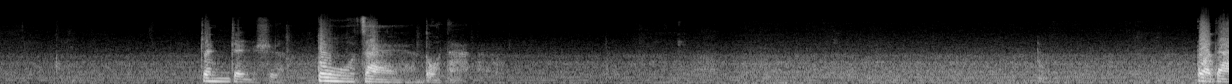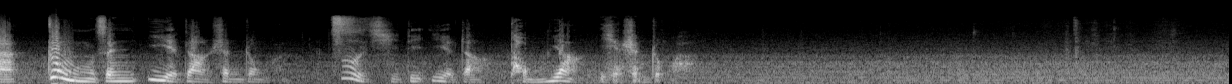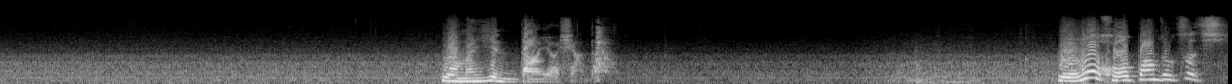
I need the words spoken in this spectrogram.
真正是多灾多难不但众生业障深重啊，自己的业障同样也深重啊。我们应当要想到。如何帮助自己？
